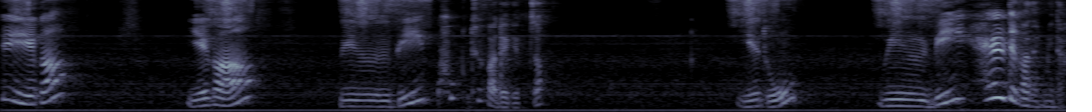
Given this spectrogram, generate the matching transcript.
그 얘가 얘가 will be cooked가 되겠죠 얘도 will be held가 됩니다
